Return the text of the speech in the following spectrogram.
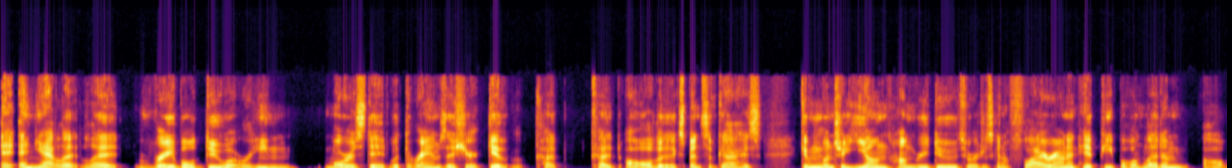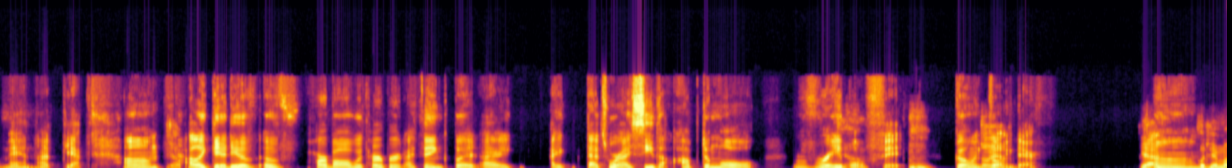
and, and, yeah, let let Vrabel do what Raheem Morris did with the Rams this year. Give cut cut all the expensive guys, give him a bunch of young, hungry dudes who are just gonna fly around and hit people and let them. Oh man, I, yeah. Um, yep. I like the idea of of Harbaugh with Herbert. I think, but I I that's where I see the optimal Vrabel yeah. fit going oh, going yeah. there. Yeah, um, put him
